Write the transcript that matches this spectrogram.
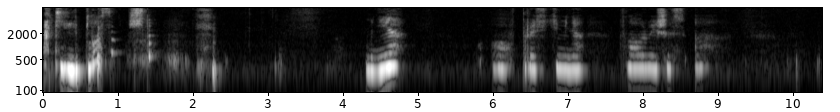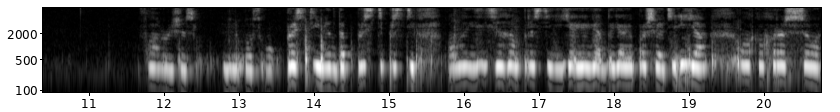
От Лили Блоссом? Что? Мне? О, прости меня, Flower Wishes. А. Wishes, Лили Блоссом. Прости меня, да, прости, прости. Ой, прости, я, я, я, да, я, я прощаю и я. О, как хорошо.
